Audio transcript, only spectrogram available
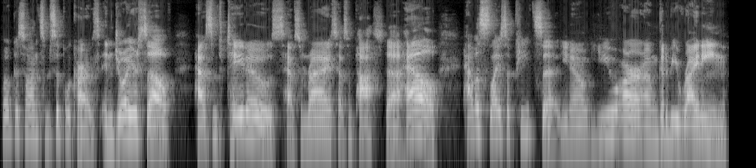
focus on some simple carbs. Enjoy yourself. Have some potatoes, have some rice, have some pasta. Hell, have a slice of pizza. You know, you are um, going to be riding,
